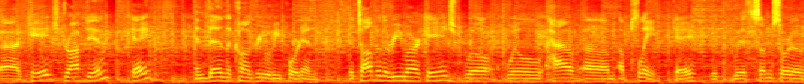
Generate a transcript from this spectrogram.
uh, cage dropped in. Okay, and then the concrete will be poured in. The top of the rebar cage will will have um, a plate. Okay, with with some sort of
